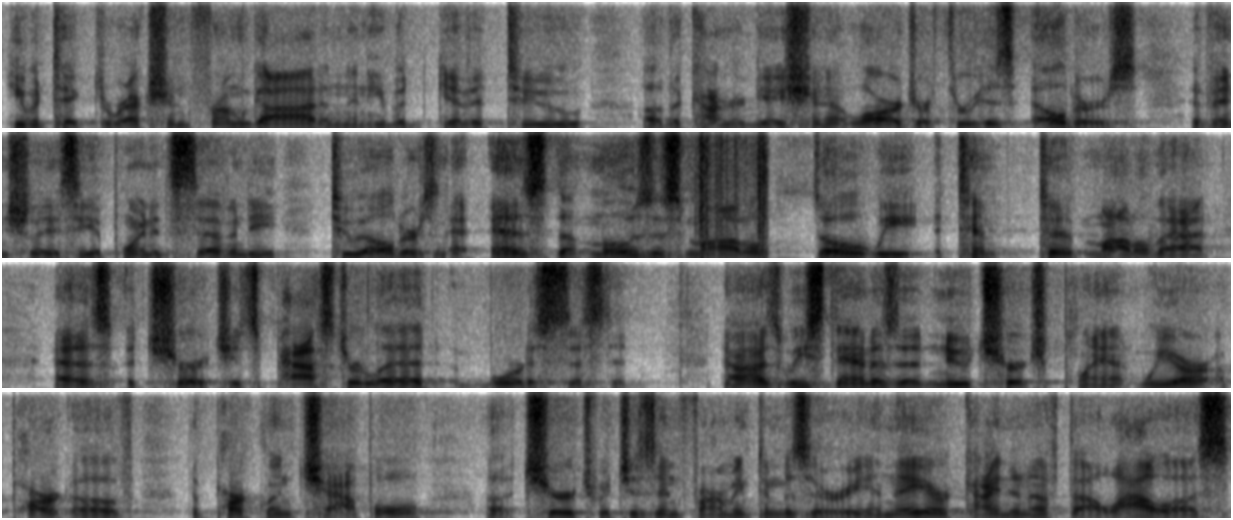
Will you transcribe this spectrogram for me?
he would take direction from God, and then he would give it to uh, the congregation at large, or through his elders, eventually, as he appointed 72 elders. As the Moses model, so we attempt to model that as a church. It's pastor led, board assisted. Now, as we stand as a new church plant, we are a part of the Parkland Chapel uh, Church, which is in Farmington, Missouri, and they are kind enough to allow us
